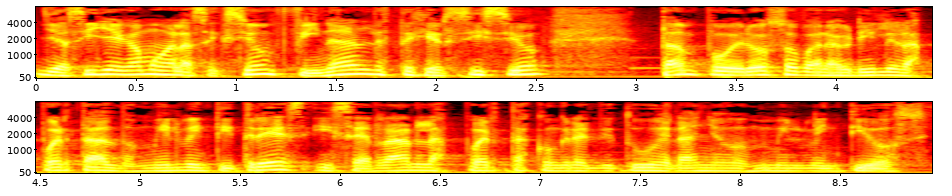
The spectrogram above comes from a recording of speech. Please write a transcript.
Y así llegamos a la sección final de este ejercicio tan poderoso para abrirle las puertas al 2023 y cerrar las puertas con gratitud del año 2022.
